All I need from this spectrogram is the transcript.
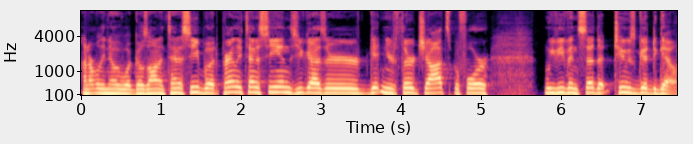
I don't really know what goes on in Tennessee, but apparently Tennesseans, you guys are getting your third shots before we've even said that two is good to go.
